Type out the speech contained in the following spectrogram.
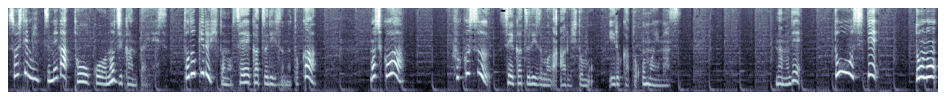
そして3つ目が投稿の時間帯です。届ける人の生活リズムとかもしくは複数生活リズムがある人もいるかと思います。なのでどうしてどの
